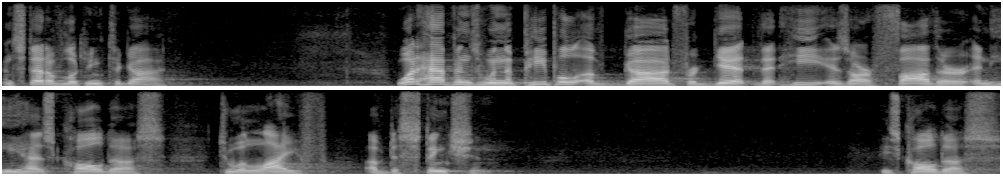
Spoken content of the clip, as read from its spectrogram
instead of looking to God? What happens when the people of God forget that He is our Father and He has called us to a life of distinction? He's called us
